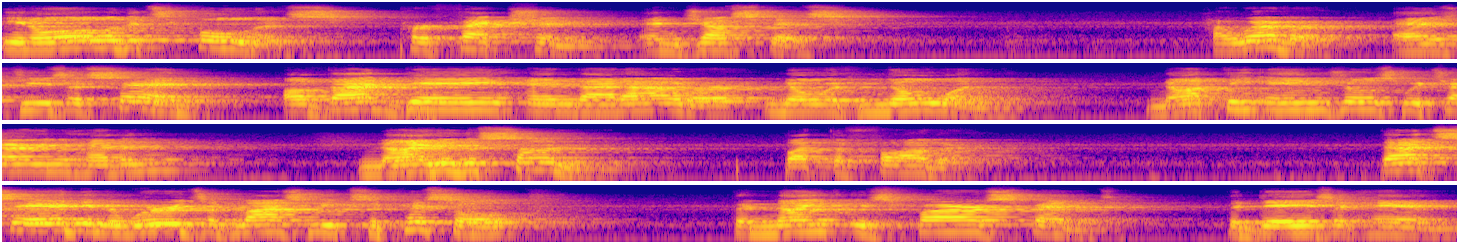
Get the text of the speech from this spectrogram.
in all of its fullness, perfection, and justice. However, as Jesus said, of that day and that hour knoweth no one, not the angels which are in heaven, neither the Son, but the Father. That said, in the words of last week's epistle, the night is far spent, the day is at hand.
